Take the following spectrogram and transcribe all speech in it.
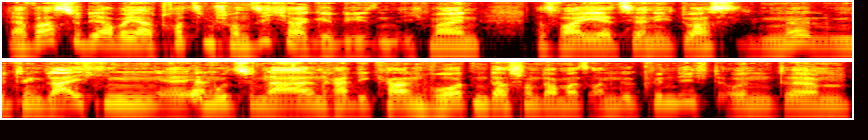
Da warst du dir aber ja trotzdem schon sicher gewesen. Ich meine, das war jetzt ja nicht, du hast ne, mit den gleichen äh, emotionalen, radikalen Worten das schon damals angekündigt. Und ähm,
